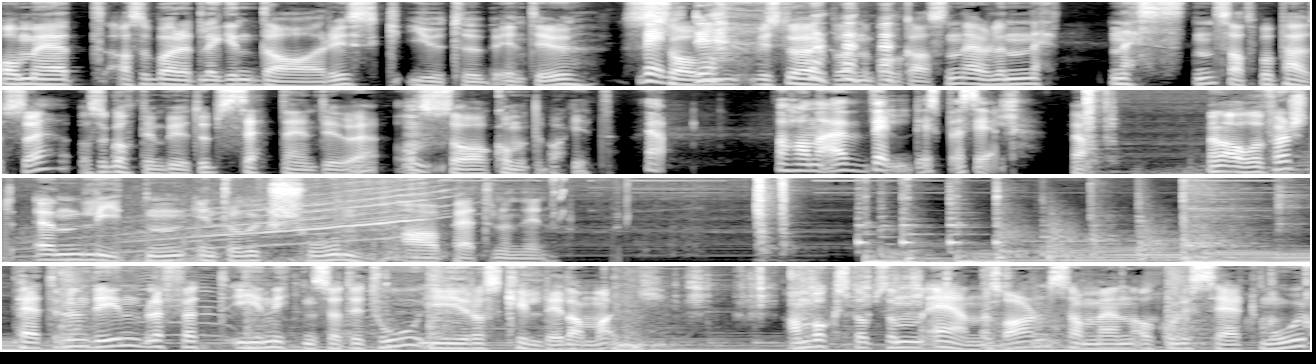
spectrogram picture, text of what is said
Og med et, altså bare et legendarisk YouTube-intervju som, hvis du hører på denne podkasten, jeg ville nesten satt på pause, og så gått inn på YouTube, sett det intervjuet, og Mm. så kommet tilbake hit. Ja. For han er veldig spesiell. Ja. Men aller først en liten introduksjon av Peter Lundin. Peter Lundin ble født i 1972 i Roskilde i Danmark. Han vokste opp som enebarn sammen med en alkoholisert mor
